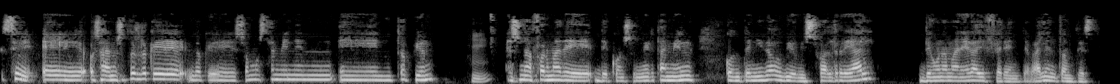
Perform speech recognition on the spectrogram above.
sí, eh, o sea, nosotros lo que, lo que somos también en, en Utopion mm. es una forma de, de, consumir también contenido audiovisual real de una manera diferente, ¿vale? Entonces,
